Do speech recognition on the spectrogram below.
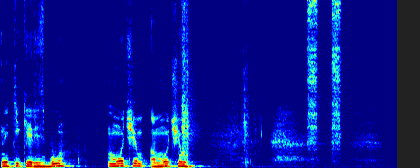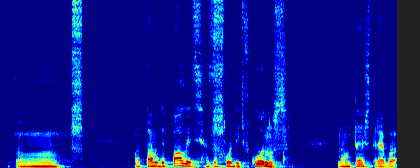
Не тільки різьбу мочим, а мочим от там, де палець заходить в конус, нам теж треба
